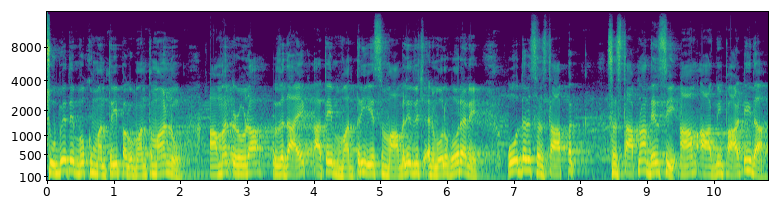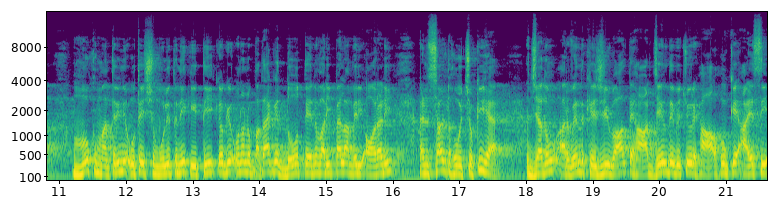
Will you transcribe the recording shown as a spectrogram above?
ਸੂਬੇ ਦੇ ਮੁੱਖ ਮੰਤਰੀ ਭਗਵੰਤ ਮਾਨ ਨੂੰ ਅਮਨ ਅਰੋੜਾ, ਵਿਧਾਇਕ ਅਤੇ ਮੰਤਰੀ ਇਸ ਮਾਮਲੇ ਵਿੱਚ ਇਨਵੋਲਵ ਹੋ ਰਹੇ ਨੇ। ਉਧਰ ਸੰਸਥਾਪਕ ਸੰਸਥਾਪਨਾ ਦਿਨ ਸੀ, ਆਮ ਆਦਮੀ ਪਾਰਟੀ ਦਾ। ਮੁੱਖ ਮੰਤਰੀ ਨੇ ਉਥੇ ਸ਼ਮੂਲੀਅਤ ਨਹੀਂ ਕੀਤੀ, ਕਿਉਂਕਿ ਉਹਨਾਂ ਨੂੰ ਪਤਾ ਕਿ ਦੋ ਤਿੰਨ ਵਾਰੀ ਪਹਿਲਾਂ ਮੇਰੀ ਆਲਰੇਡੀ ਇਨਸਲਟ ਹੋ ਚੁੱਕੀ ਹੈ। ਜਦੋਂ ਅਰਵਿੰਦ ਕੇਜਰੀਵਾਲ ਤਿਹਾੜ ਜੇਲ੍ਹ ਦੇ ਵਿੱਚੋਂ ਰਿਹਾ ਹੋ ਕੇ ਆਏ ਸੀ,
